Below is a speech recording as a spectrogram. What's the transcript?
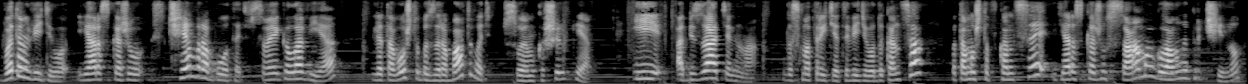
В этом видео я расскажу, с чем работать в своей голове для того, чтобы зарабатывать в своем кошельке. И обязательно досмотрите это видео до конца, потому что в конце я расскажу самую главную причину,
